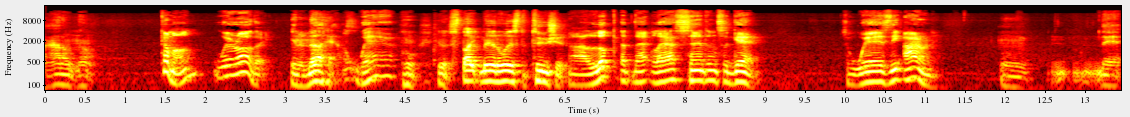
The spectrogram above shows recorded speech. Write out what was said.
I don't know. Come on, where are they? In a nut house. Where? In a state mental institution. Now, look at that last sentence again. So, where's the irony? Mm, that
